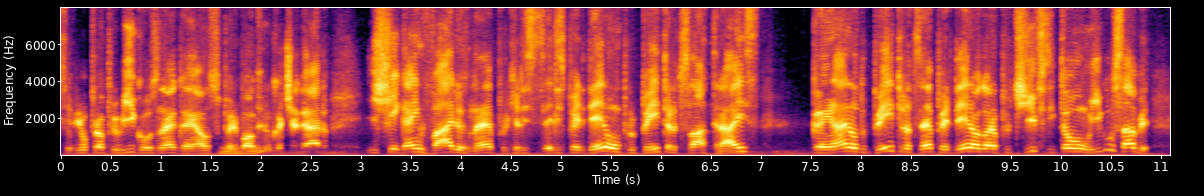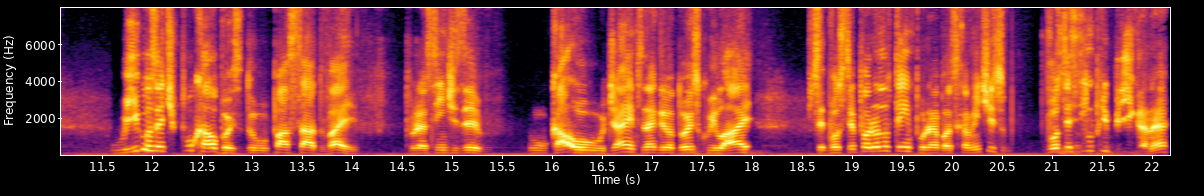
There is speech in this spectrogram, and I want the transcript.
Você viu o próprio Eagles, né? Ganhar um Super Bowl uhum. que nunca tinha ganhado. E chegar em vários, né? Porque eles, eles perderam um pro Patriots lá atrás. Ganharam do Patriots, né? Perderam agora pro Chiefs. Então o Eagles, sabe? O Eagles é tipo o Cowboys do passado, vai. Por assim dizer o, o Giants, né, ganhou dois com o Eli. Você, você parou no tempo, né? Basicamente isso. Você sempre briga, né?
